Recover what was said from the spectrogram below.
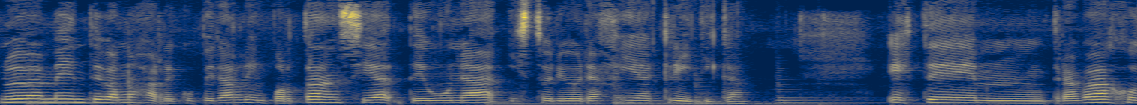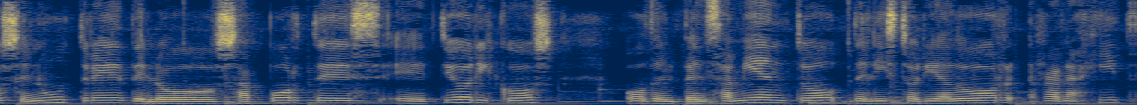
Nuevamente vamos a recuperar la importancia de una historiografía crítica. Este mm, trabajo se nutre de los aportes eh, teóricos o del pensamiento del historiador Ranajit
